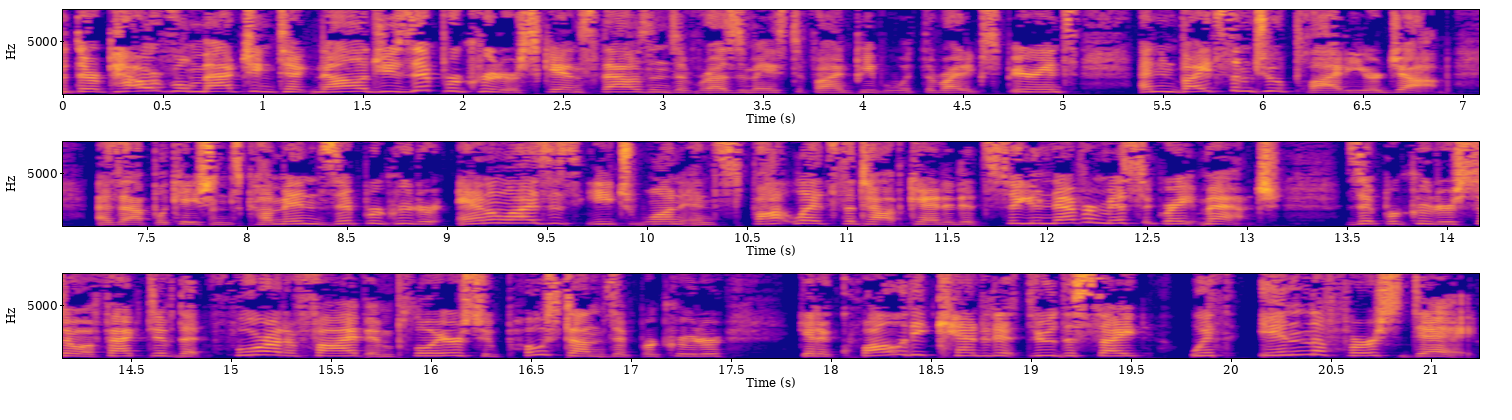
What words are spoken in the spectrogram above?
With their powerful matching technology, ZipRecruiter scans thousands of resumes to find people with the right experience and invites them to apply to your job. As applications come in, ZipRecruiter analyzes each one and spotlights the top candidates so you never miss a great match. ZipRecruiter is so effective that four out of five employers who post on ZipRecruiter get a quality candidate through the site within the first day.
